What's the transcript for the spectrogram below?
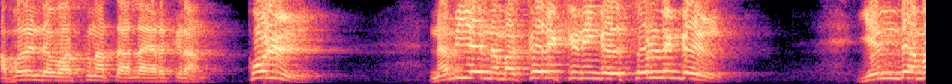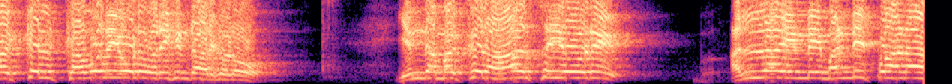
அப்பதான் இந்த வசனத்தை அல்ல இறக்குறான். குல் நபி என்ன மக்களுக்கு நீங்கள் சொல்லுங்கள். எந்த மக்கள் கவலையோடு வருகின்றார்களோ எந்த மக்கள் ஆசையோடு அல்லாஹ் என்னை மன்னிப்பானா?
